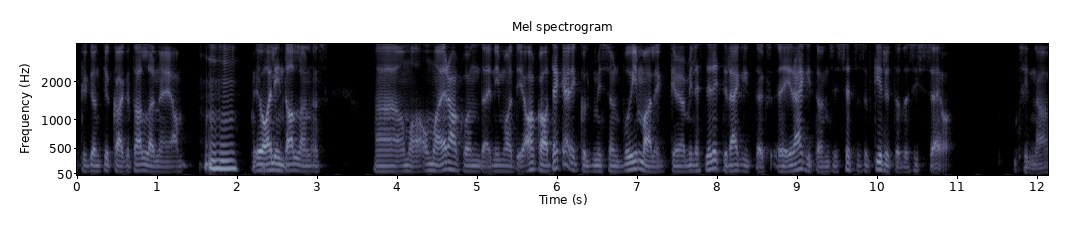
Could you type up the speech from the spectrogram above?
ikkagi olnud tükk aega tallane ja, mm. -hmm. ja olin tallanas äh, oma, oma erakonda ja niimoodi, aga tegelikult, mis on võimalik ja millest eriti räägitakse, ei räägita, on siis see, et sa saad kirjutada sisse sinna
